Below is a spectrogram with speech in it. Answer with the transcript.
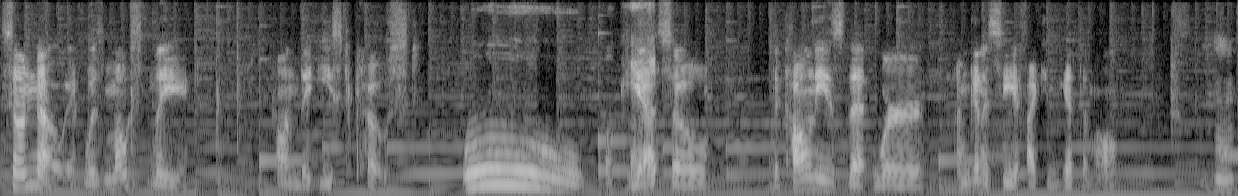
So, no, it was mostly on the East Coast. Ooh. Okay. Yeah, so the colonies that were, I'm going to see if I can get them all. Mhm.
